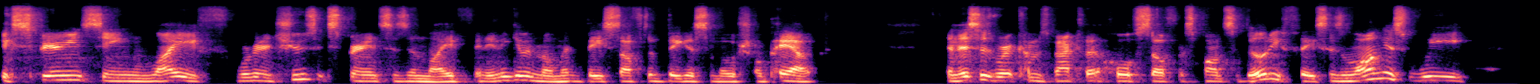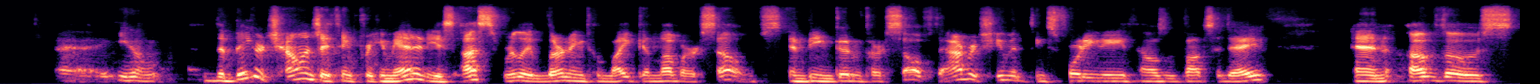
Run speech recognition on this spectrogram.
experiencing life. We're going to choose experiences in life in any given moment based off the biggest emotional payout. And this is where it comes back to that whole self-responsibility phase. As long as we uh, you know the bigger challenge i think for humanity is us really learning to like and love ourselves and being good with ourselves. The average human thinks 40 to 80,000 thoughts a day. And of those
